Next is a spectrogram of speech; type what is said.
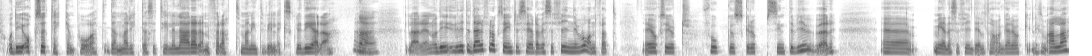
Och det är också ett tecken på att den man riktar sig till är läraren för att man inte vill exkludera eh, Nej. läraren. Och det är lite därför också jag är intresserad av SFI-nivån för att jag har också gjort fokusgruppsintervjuer eh, med SFI-deltagare och liksom alla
